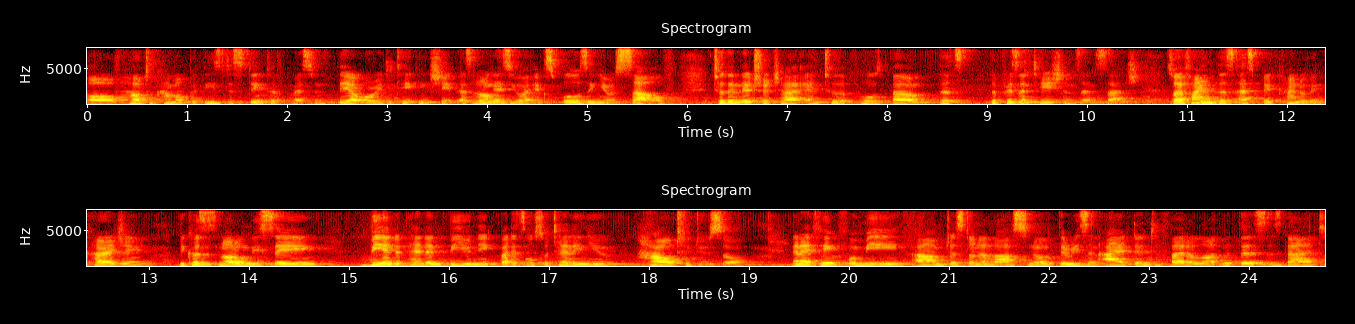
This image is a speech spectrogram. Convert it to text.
of how to come up with these distinctive questions they are already taking shape. As long as you are exposing yourself to the literature and to the post, um, the, the presentations and such. So i find this aspect kind of encouraging because it's not only saying be independent be unique but it's also telling you how to do so. And i think for me um, just on a last note the reason i identified a lot with this is that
